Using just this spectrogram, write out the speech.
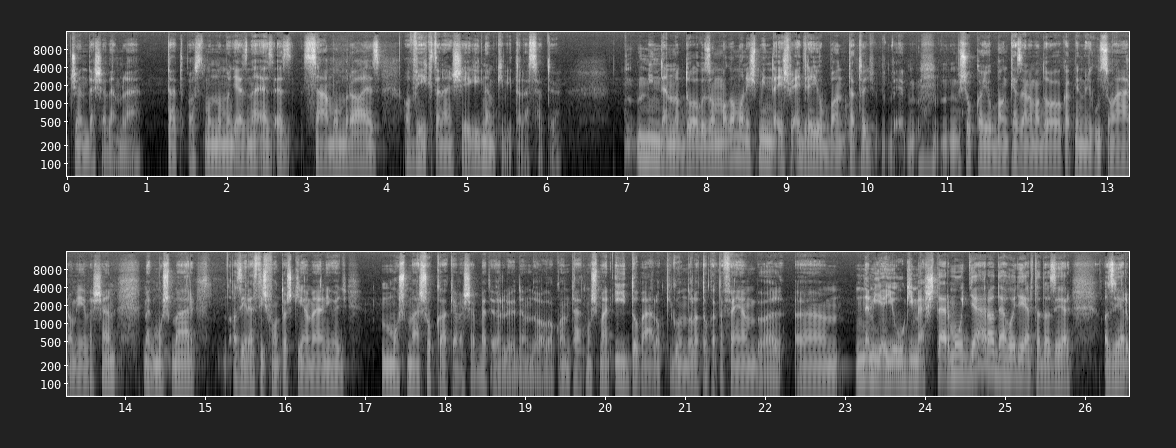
csöndesedem le. Tehát azt mondom, hogy ez, ne, ez, ez számomra, ez a végtelenségig nem kivitelezhető. Minden nap dolgozom magamon, és, minden, és egyre jobban, tehát hogy sokkal jobban kezelem a dolgokat, mint mondjuk 23 évesen, meg most már azért ezt is fontos kiemelni, hogy most már sokkal kevesebbet örlődöm dolgokon, tehát most már így dobálok ki gondolatokat a fejemből, nem ilyen jogi mester módjára, de hogy érted azért, azért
